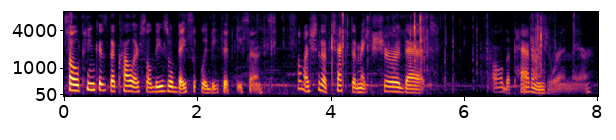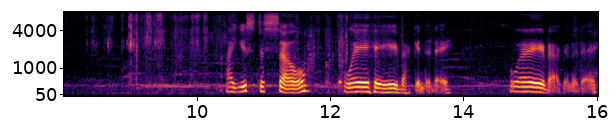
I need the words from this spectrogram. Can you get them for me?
So pink is the color, so these will basically be 50 cents. Oh, I should have checked to make sure that all the patterns were in there. I used to sew way back in the day. Way back in the day.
